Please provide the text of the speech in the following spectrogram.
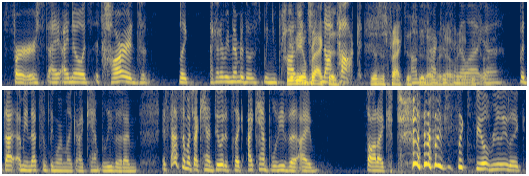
first. I, I know it's it's hard to like. I gotta remember those when you pause and just practice. not talk. You'll just practice I'll it be over practicing over. a lot. Yeah. But that I mean that's something where I'm like I can't believe that I'm. It's not so much I can't do it. It's like I can't believe that I thought I could do it. I just like feel really like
